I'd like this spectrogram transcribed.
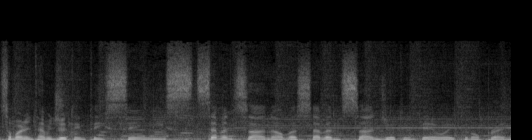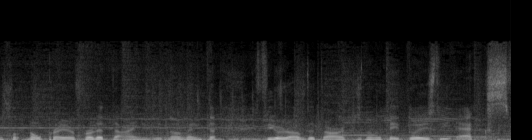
Somewhere in Time de 86, Seventh Son of a Seventh Son de 88, No, Praying for, no Prayer for the Dying de 90, Fear of the Dark de 92, The X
